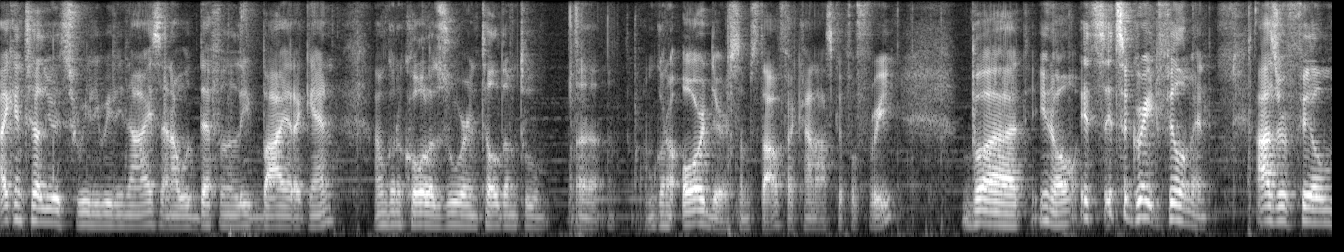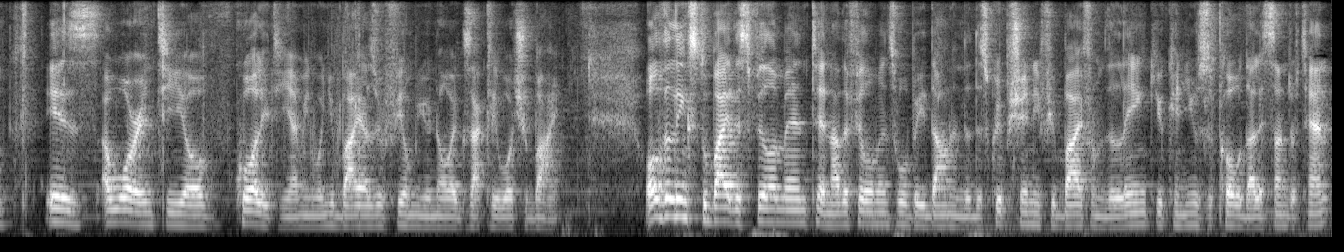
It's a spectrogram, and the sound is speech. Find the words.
I can tell you it's really, really nice and I would definitely buy it again. I'm gonna call Azure and tell them to, uh, I'm gonna order some stuff. I can't ask it for free. But, you know, it's, it's a great filament. Azure Film is a warranty of quality. I mean, when you buy Azure Film, you know exactly what you're buying. All the links to buy this filament and other filaments will be down in the description. If you buy from the link, you can use the code Alessandro10.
